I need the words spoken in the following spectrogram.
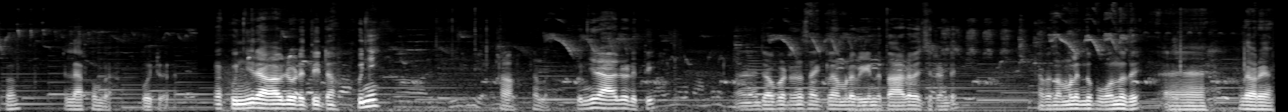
അപ്പം എല്ലാവർക്കും പോയിട്ട് വരാം. കുഞ്ഞ് രാവിലെ ഇവിടെ എത്തിയിട്ടോ? കുഞ്ഞി? ആ കണ്ടോ? കുഞ്ഞ് രാവിലെ എടുത്തി. എത്തി ജോപ്പേട്ടന്റെ സൈക്കിൾ നമ്മുടെ വീടിന്റെ താഴെ വെച്ചിട്ടുണ്ട്. അപ്പോൾ നമ്മളിന്ന് പോകുന്നത് എന്താ പറയുക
